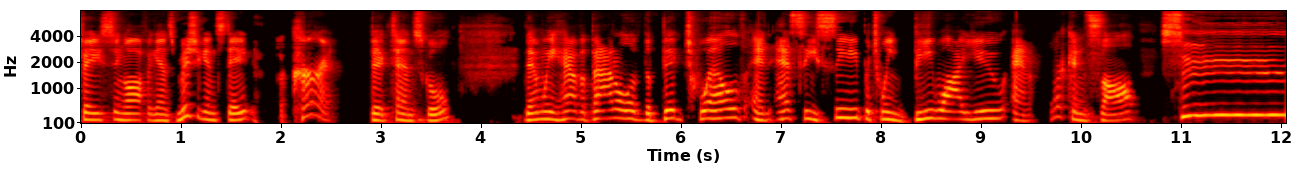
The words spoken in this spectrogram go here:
facing off against Michigan State, a current Big Ten school. Then we have a battle of the Big 12 and SEC between BYU and Arkansas. See,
